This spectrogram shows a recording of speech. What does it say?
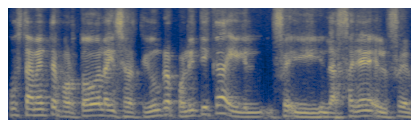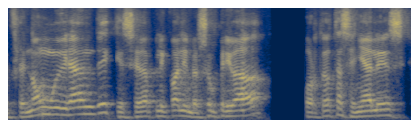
justamente por toda la incertidumbre política y, el, la, frenón muy grande que se aplicó a la inversión privada por todas estas señales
